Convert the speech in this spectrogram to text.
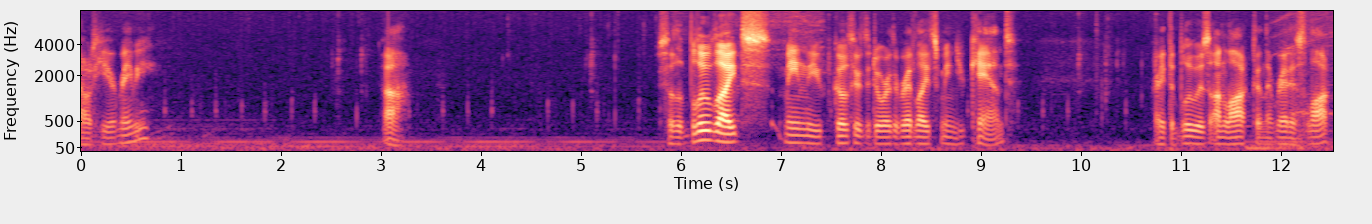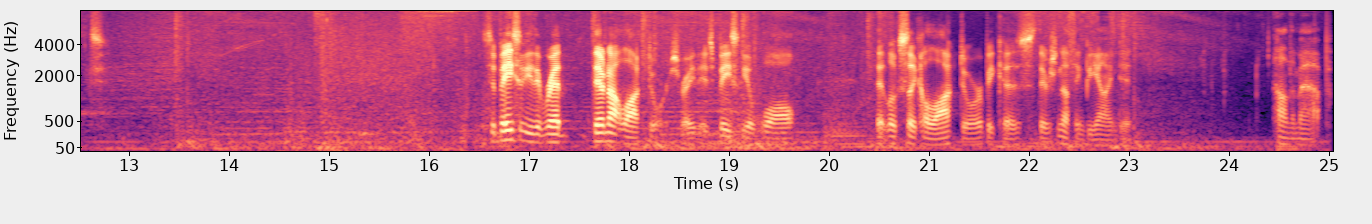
Out here, maybe? Ah. So the blue lights mean you go through the door, the red lights mean you can't. Right, the blue is unlocked and the red is locked. So basically the red, they're not locked doors, right? It's basically a wall that looks like a locked door because there's nothing behind it on the map.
